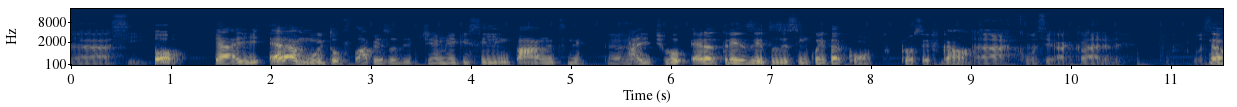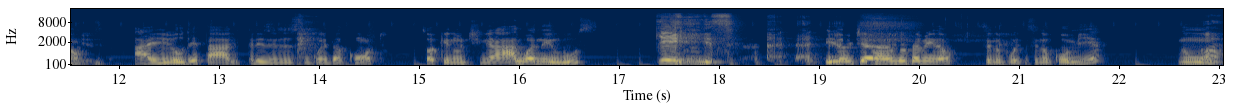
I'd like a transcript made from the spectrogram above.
Ah, sim. Ó, e aí era muito. A pessoa tinha meio que se limpar antes, né? Aham. Aí, tipo, era 350 conto pra você ficar lá. Ah, com ah, claro, né? Com Não. certeza. Aí o detalhe: 350 conto, só que não tinha água nem luz Que isso? e não tinha rango também, não. Você não, podia- você não comia, não, Ó,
